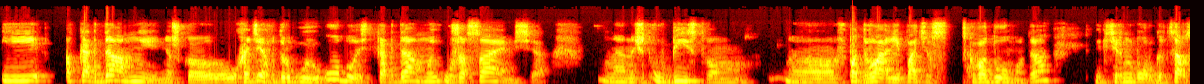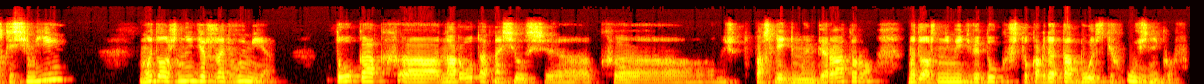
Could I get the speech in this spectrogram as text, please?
И когда мы, немножко уходя в другую область, когда мы ужасаемся значит, убийством в подвале Ипатьевского дома да, Екатеринбурга царской семьи, мы должны держать в уме то, как э, народ относился к значит, последнему императору. Мы должны иметь в виду, что когда тобольских узников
